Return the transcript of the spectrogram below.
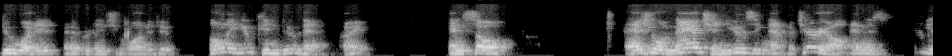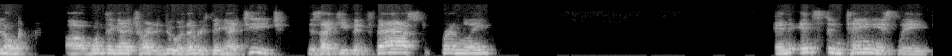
do whatever it is you want to do. Only you can do that, right? And so as you imagine using that material, and as you know, uh, one thing I try to do with everything I teach is I keep it fast, friendly, and instantaneously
